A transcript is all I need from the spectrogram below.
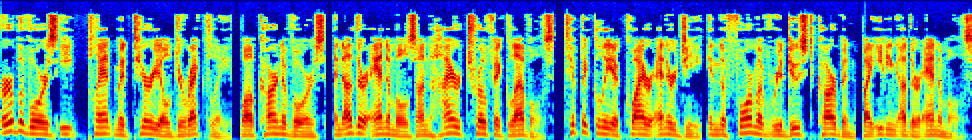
Herbivores eat plant material directly, while carnivores, and other animals on higher trophic levels, typically acquire energy in the form of reduced carbon by eating other animals.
